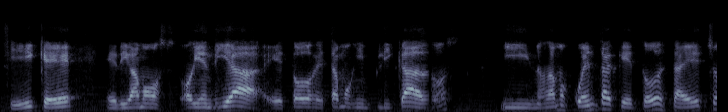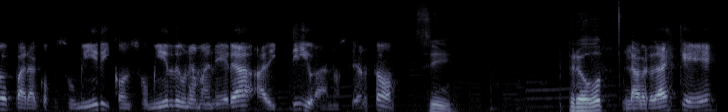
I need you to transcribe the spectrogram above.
sí, que, eh, digamos, hoy en día eh, todos estamos implicados y nos damos cuenta que todo está hecho para consumir y consumir de una manera adictiva, ¿no es cierto? Sí. Pero vos... La verdad es que,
